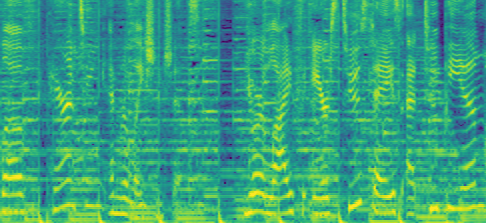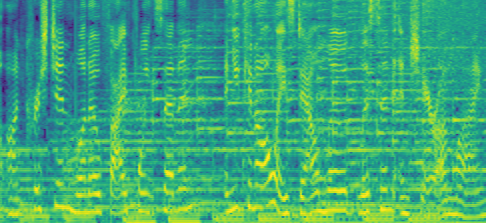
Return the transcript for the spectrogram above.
love, parenting, and relationships. Your Life airs Tuesdays at 2 p.m. on Christian 105.7, and you can always download, listen, and share online.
